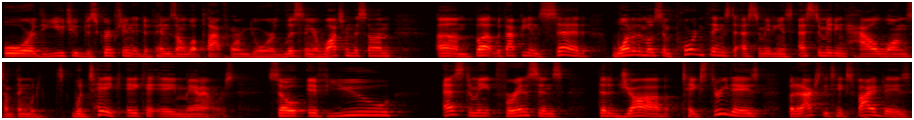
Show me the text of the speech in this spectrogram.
or the YouTube description. It depends on what platform you're listening or watching this on. Um, but with that being said, one of the most important things to estimating is estimating how long something would would take, aka man hours. So if you estimate, for instance, that a job takes three days, but it actually takes five days,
